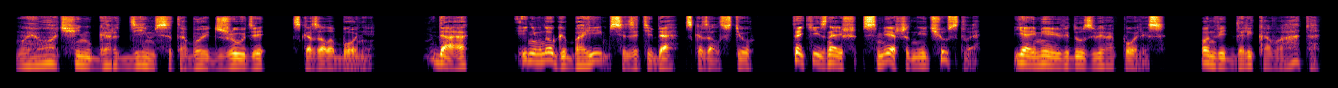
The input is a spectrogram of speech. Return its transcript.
«Мы очень гордимся тобой, Джуди», — сказала Бонни. «Да, и немного боимся за тебя», — сказал Стю. «Такие, знаешь, смешанные чувства. Я имею в виду Зверополис. Он ведь далековато,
